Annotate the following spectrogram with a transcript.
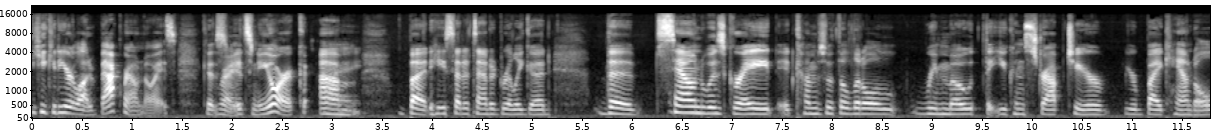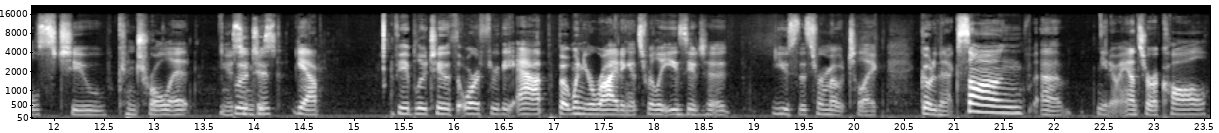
he could hear a lot of background noise because Right. it's New York. Um, But he said it sounded really good. The sound was great. It comes with a little remote that you can strap to your, your bike handles to control it. You know, so you can just- yeah via Bluetooth or through the app. But when you're riding, it's really easy to use this remote to like go to the next song, uh, you know, answer a call.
